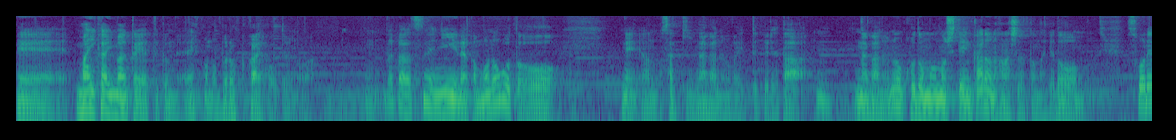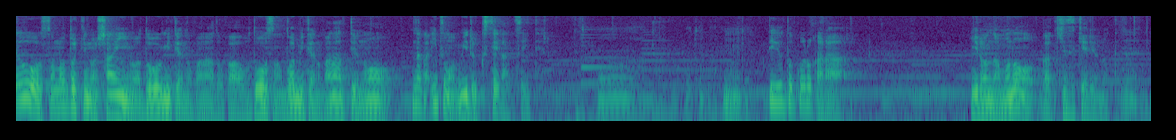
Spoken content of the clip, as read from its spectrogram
えー、毎回毎回やっていくんだよね。このブロック解放というのは、うん、だから常になんか物事をね、あのさっき長野が言ってくれた、長野の子供の視点からの話だったんだけど、うん、それをその時の社員はどう見てるのかなとかお父さんはどう見てるのかなっていうのをなんかいつも見る癖がついてる。うん、っていうところからいろんなものが気づけるようになってる。ね。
